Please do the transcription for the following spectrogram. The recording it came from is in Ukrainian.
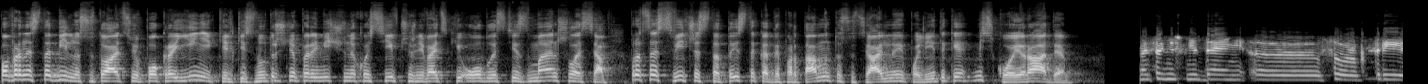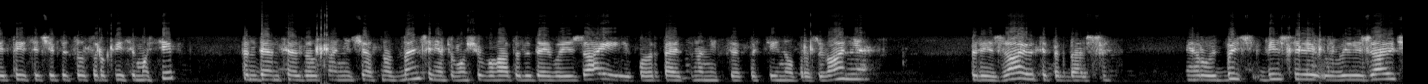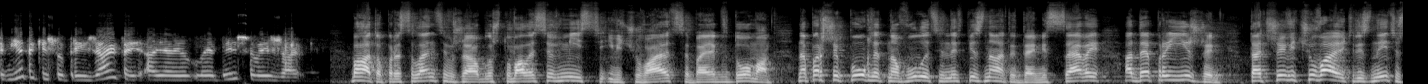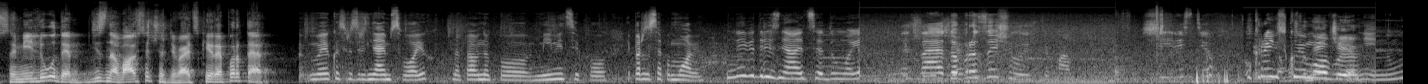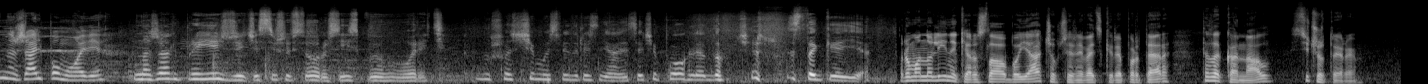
Попри нестабільну ситуацію по країні, кількість внутрішньопереміщених осіб в Чернівецькій області зменшилася. Про це свідчить статистика департаменту соціальної політики міської ради. На сьогоднішній день е, 43 тисячі 548 осіб. Тенденція за останній час на зменшення, тому що багато людей виїжджає і повертаються на місце постійного проживання, переїжджають і так далі. Я говорю, більш, більше виїжджають, є такі, що приїжджають, а- але більше виїжджають. Багато переселенців вже облаштувалися в місті і відчувають себе як вдома. На перший погляд на вулиці не впізнати, де місцевий, а де приїжджий. Та чи відчувають різницю самі люди? Дізнавався чернівецький репортер. Ми якось розрізняємо своїх, напевно, по міміці, по і перш за все по мові. Не відрізняється, думаю. Не знаю, доброзичливістю, мабуть. Щирістю. Українською мовою. Ну, на жаль, по мові. На жаль, приїжджі частіше всього російською говорять. Ну, щось чимось відрізняється, чи поглядом, чи щось таке є. Роман Олійник, Ярослава Боячок, Чернівецький репортер, телеканал Сі 4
